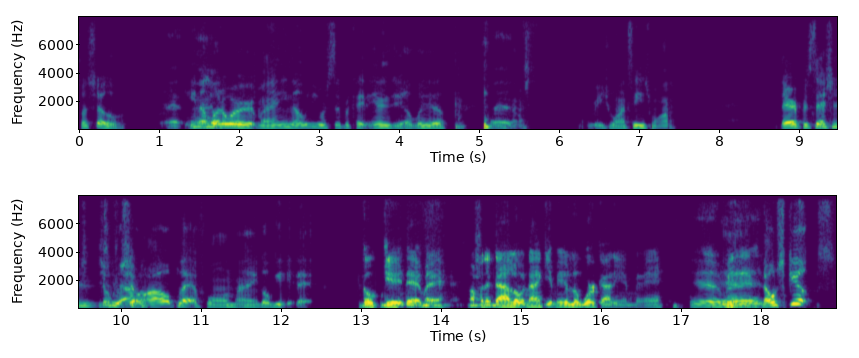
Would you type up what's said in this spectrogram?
For sure. Yeah, You know, man. but a word, man. You know, we reciprocate energy over here. You know, reach one, teach one. Therapy session sure, two out sure. on all platforms. I ain't go get that. Go get that, man. I'm finna download now and get me a little workout in, man. Yeah, man. No skips.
